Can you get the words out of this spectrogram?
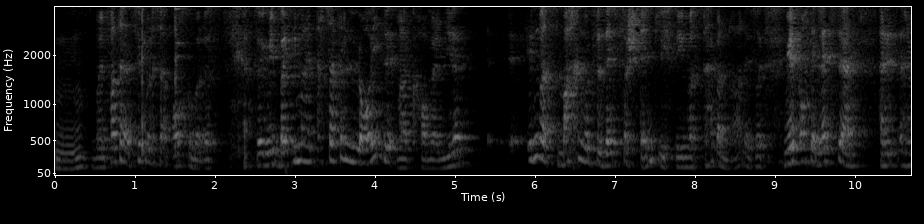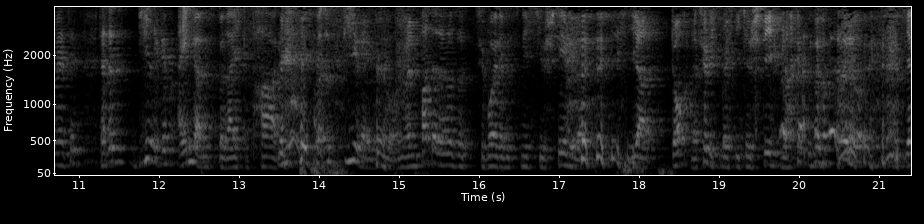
Mhm. Ist, mein Vater erzählt mir das ja auch immer, dass so irgendwie bei ihm halt, was da für Leute immer kommen, die dann irgendwas machen und für selbstverständlich sehen, was total Banane ist. So, Mir hat auch der Letzte, hat, hat, jetzt, hat mir erzählt, der hat dann direkt im Eingangsbereich geparkt. Also direkt so. Und mein Vater dann so, Sie wollen ja jetzt nicht hier stehen bleiben. ja, doch, natürlich möchte ich hier stehen bleiben. So, also, ja,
